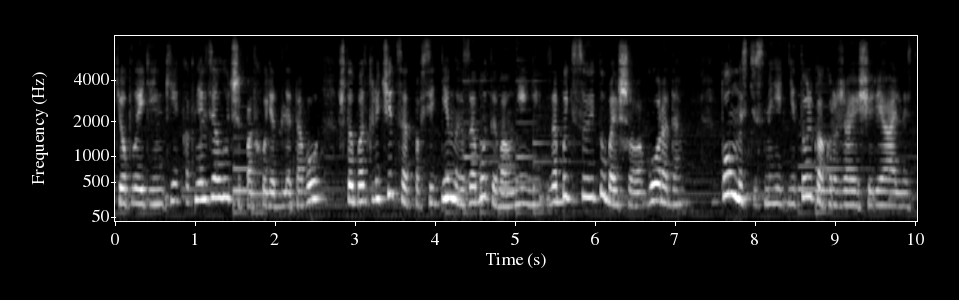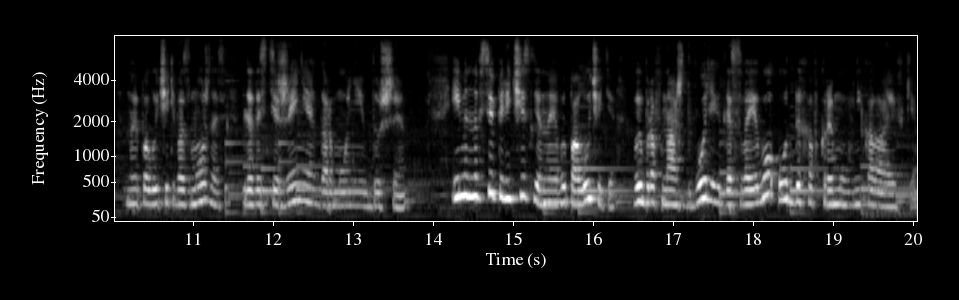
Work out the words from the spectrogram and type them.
Теплые деньки как нельзя лучше подходят для того, чтобы отключиться от повседневных забот и волнений, забыть суету большого города, полностью сменить не только окружающую реальность, но и получить возможность для достижения гармонии в душе. Именно все перечисленное вы получите, выбрав наш дворик для своего отдыха в Крыму в Николаевке.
